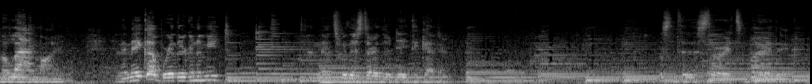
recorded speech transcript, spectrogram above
the landline, and they make up where they're going to meet. And that's where they start their day together. Listen to this story, it's Moedik.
